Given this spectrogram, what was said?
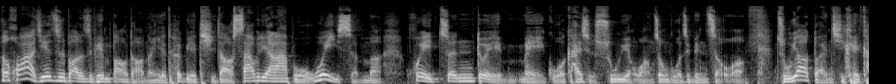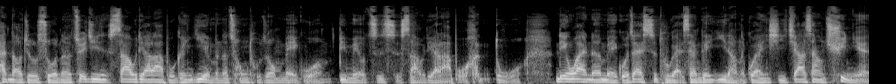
而《华尔街日报》的这篇报道呢，也特别提到沙乌地阿拉伯为什么会针对美国开始疏远，往中国这边走哦。主要短期可以看到，就是说呢，最近沙乌地阿拉伯跟也门的冲突中，美国并没有支持沙乌地阿拉伯很多。另外呢，美国在试图改善跟伊朗的关系，加上去年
